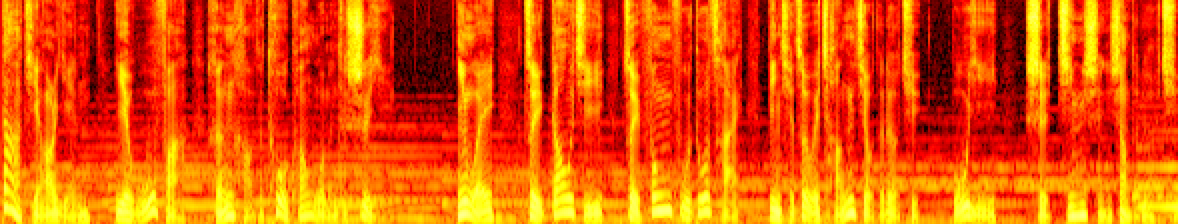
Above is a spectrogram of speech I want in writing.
大体而言也无法很好的拓宽我们的视野，因为最高级、最丰富多彩，并且最为长久的乐趣，无疑是精神上的乐趣。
